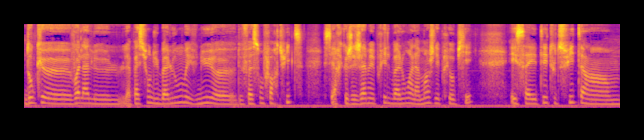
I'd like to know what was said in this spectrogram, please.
Donc euh, voilà, la passion du ballon est venue de façon fortuite. C'est-à-dire que j'ai jamais pris le ballon à la main, je l'ai pris au pied. Et ça a été tout de suite un,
